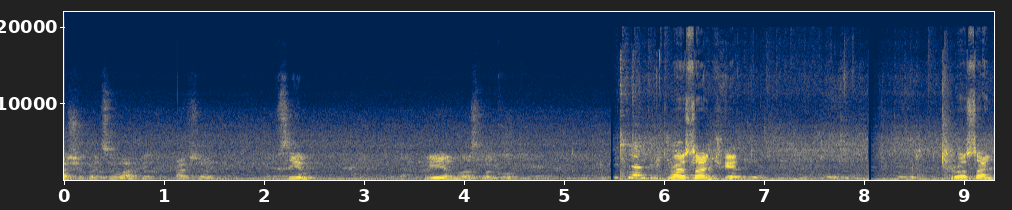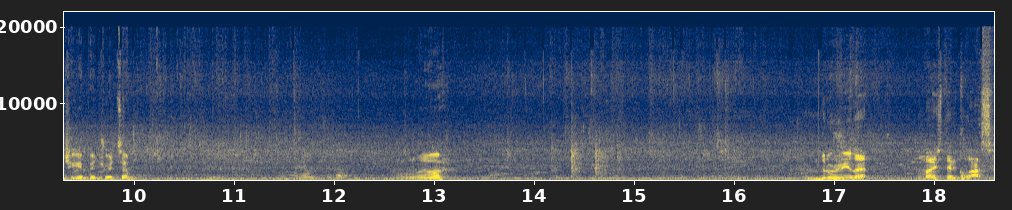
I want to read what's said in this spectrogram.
далі працювати. Так що всім приємного смаку. В центрі Круасанчики. крові Круасанчики печуться. Треба сюди. Ну. Дружина майстер-клас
